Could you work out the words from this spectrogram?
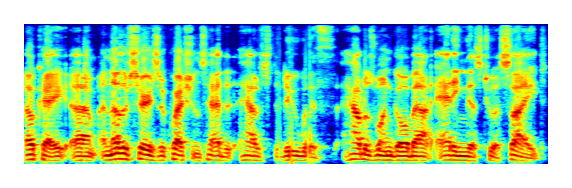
Okay, um, another series of questions had has to do with how does one go about adding this to a site?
